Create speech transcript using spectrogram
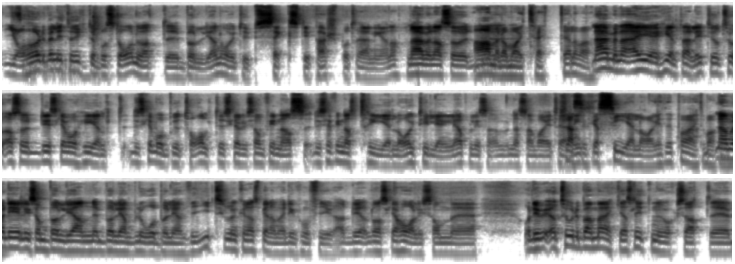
Jag hörde väl lite rykten på stan nu att eh, Böljan har ju typ 60 pers på träningarna. Nej men alltså. Ja men de har ju 30 eller vad? Nej men nej, helt ärligt. Jag tror alltså det ska vara helt, det ska vara brutalt. Det ska liksom finnas, det ska finnas tre lag tillgängliga på liksom, nästan varje träning. Klassiska C-laget är på väg tillbaka. Nej men det är liksom böljan, böljan blå och böljan vit skulle de kunna spela med i division 4. De, de ska ha liksom eh, Och det, jag tror det börjar märkas lite nu också att eh,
